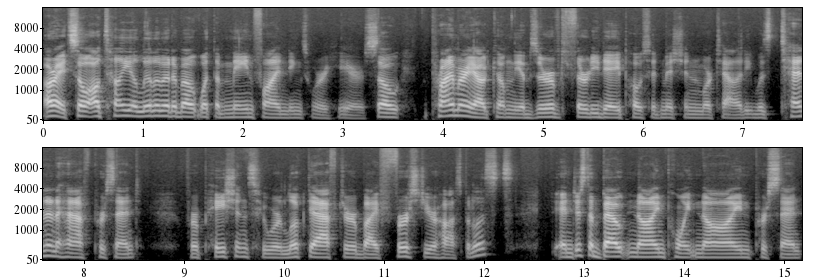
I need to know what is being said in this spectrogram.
All right, so I'll tell you a little bit about what the main findings were here. So, the primary outcome, the observed 30 day post admission mortality, was 10.5% for patients who were looked after by first year hospitalists, and just about 9.9%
